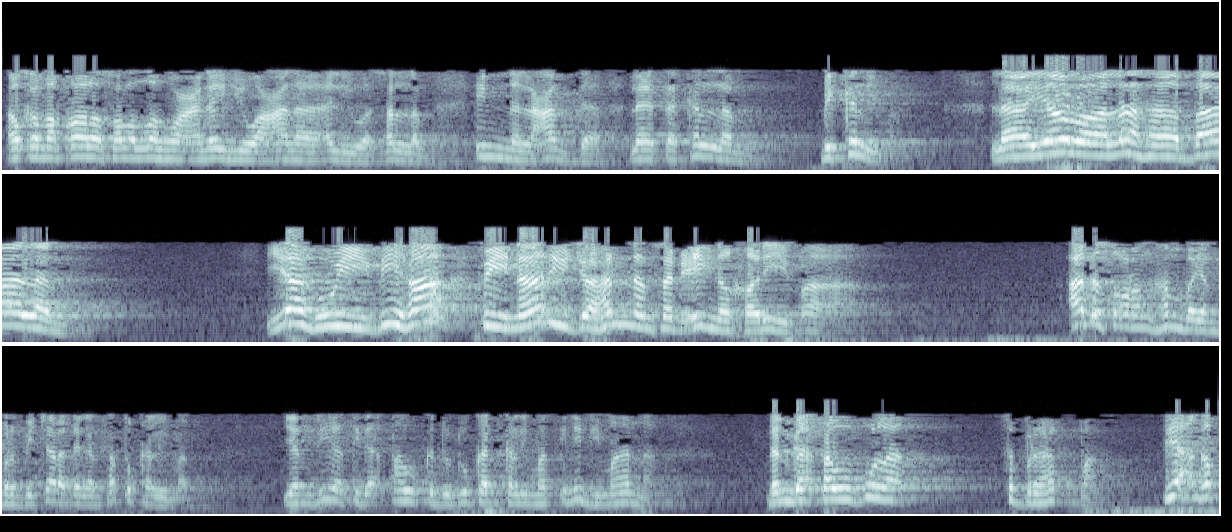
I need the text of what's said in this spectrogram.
Atau kama qala sallallahu alaihi wa ala alihi wa sallam, innal 'abda la yatakallam bi kalimah la yara laha balan yahwi biha fi nari jahannam sab'ina kharifa. Ada seorang hamba yang berbicara dengan satu kalimat yang dia tidak tahu kedudukan kalimat ini di mana dan nggak tahu pula seberapa dia anggap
